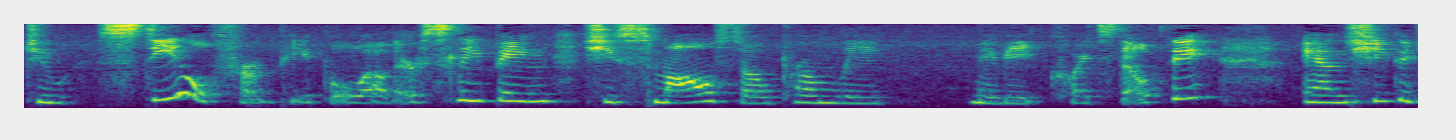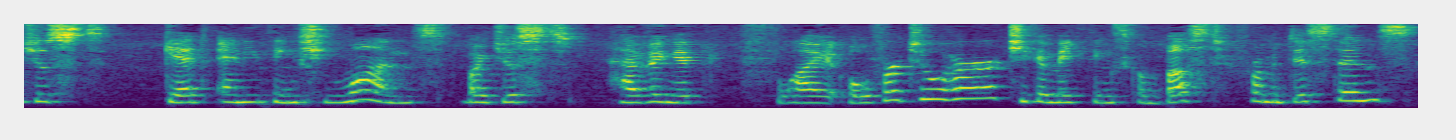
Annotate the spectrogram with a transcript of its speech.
to steal from people while they're sleeping. She's small, so probably maybe quite stealthy, and she could just get anything she wants by just having it fly over to her. She can make things combust from a distance.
